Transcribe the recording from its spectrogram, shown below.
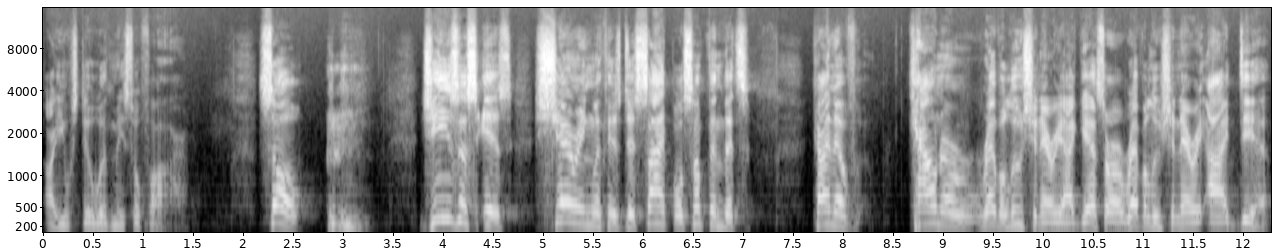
Are you still with me so far? So, Jesus is sharing with his disciples something that's kind of counter revolutionary, I guess, or a revolutionary idea,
